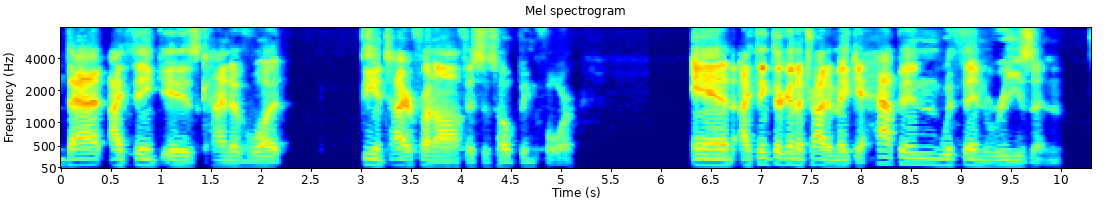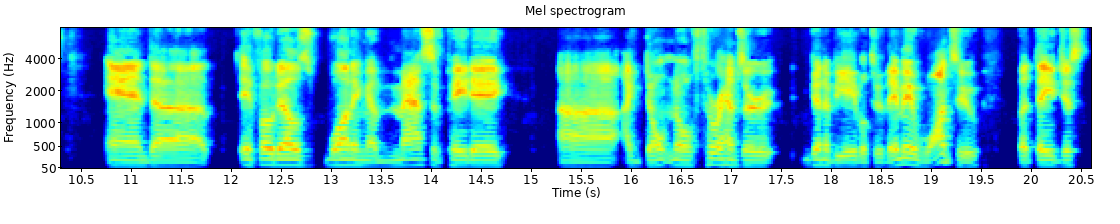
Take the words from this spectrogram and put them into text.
That I think is kind of what the entire front office is hoping for. And I think they're going to try to make it happen within reason. And uh, if Odell's wanting a massive payday, uh, I don't know if the Rams are going to be able to. They may want to, but they just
